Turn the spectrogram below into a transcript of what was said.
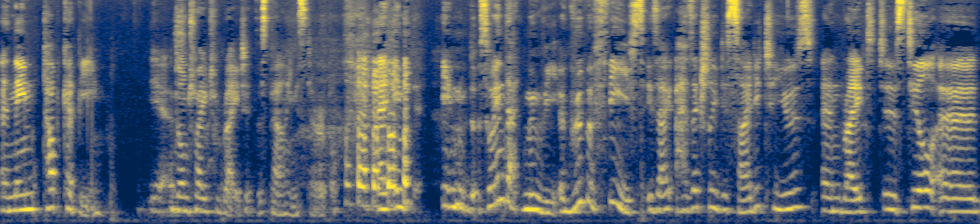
uh, named Topkapi. Yes. Don't try to write it; the spelling is terrible. and in, in, so in that movie, a group of thieves is, has actually decided to use and write to steal a,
